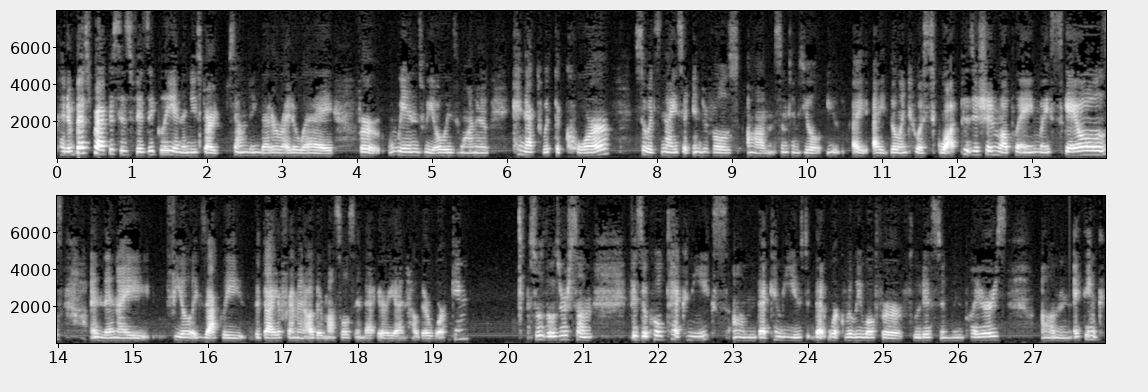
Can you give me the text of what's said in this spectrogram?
kind of best practices physically, and then you start sounding better right away. For winds, we always want to connect with the core so it's nice at intervals. Um, sometimes you'll you I, I go into a squat position while playing my scales, and then I feel exactly the diaphragm and other muscles in that area and how they're working. So those are some physical techniques um, that can be used that work really well for flutists and wind players. Um, I think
